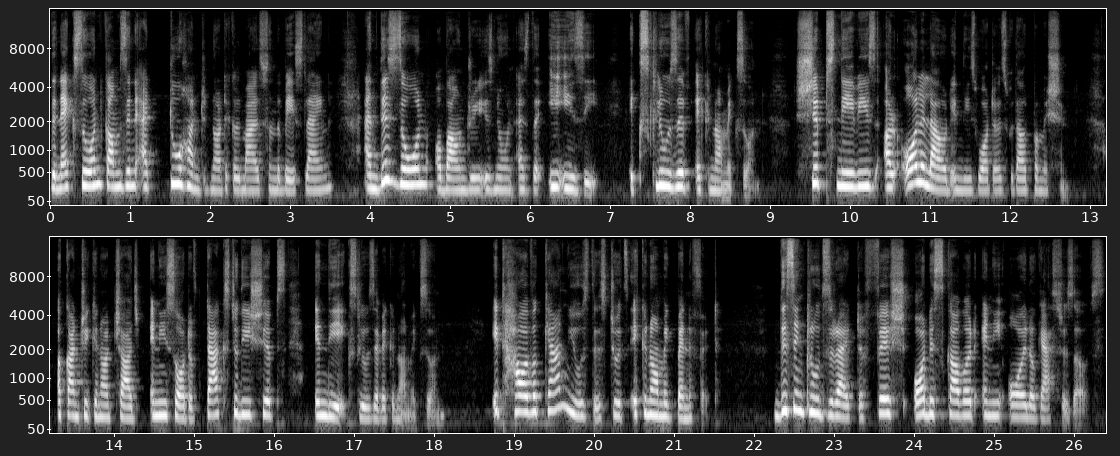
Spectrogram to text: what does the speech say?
The next zone comes in at 200 nautical miles from the baseline, and this zone or boundary is known as the EEZ, Exclusive Economic Zone. Ships' navies are all allowed in these waters without permission. A country cannot charge any sort of tax to these ships in the exclusive economic zone. It, however, can use this to its economic benefit. This includes the right to fish or discover any oil or gas reserves.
